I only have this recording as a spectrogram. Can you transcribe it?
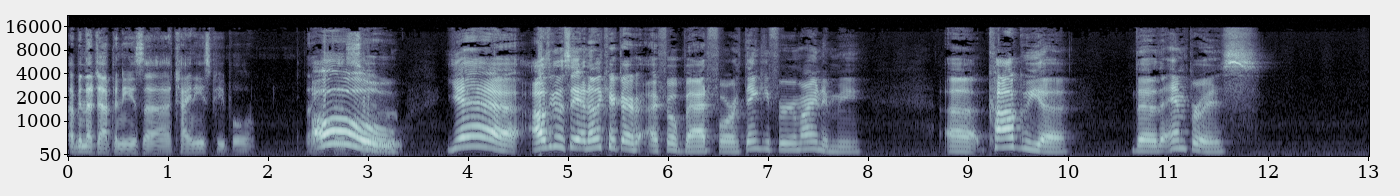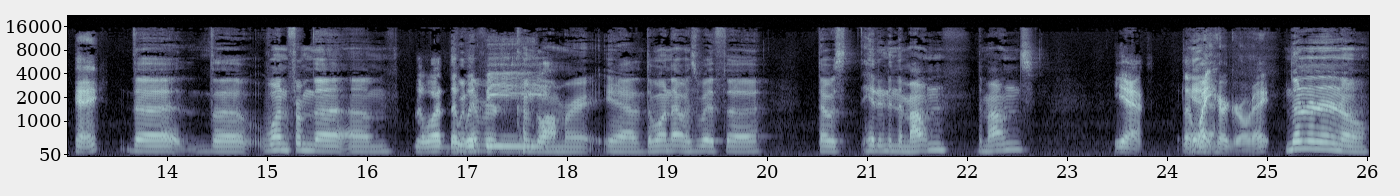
I mean, not Japanese, uh, Chinese people. Like, oh, yeah. I was gonna say another character I, I feel bad for. Thank you for reminding me. Uh, Kaguya, the the Empress, okay, the the one from the um the one that would whatever be conglomerate. Yeah, the one that was with uh that was hidden in the mountain, the mountains. yeah, the Yeah. white hair girl, right? No, no, no, no, no.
